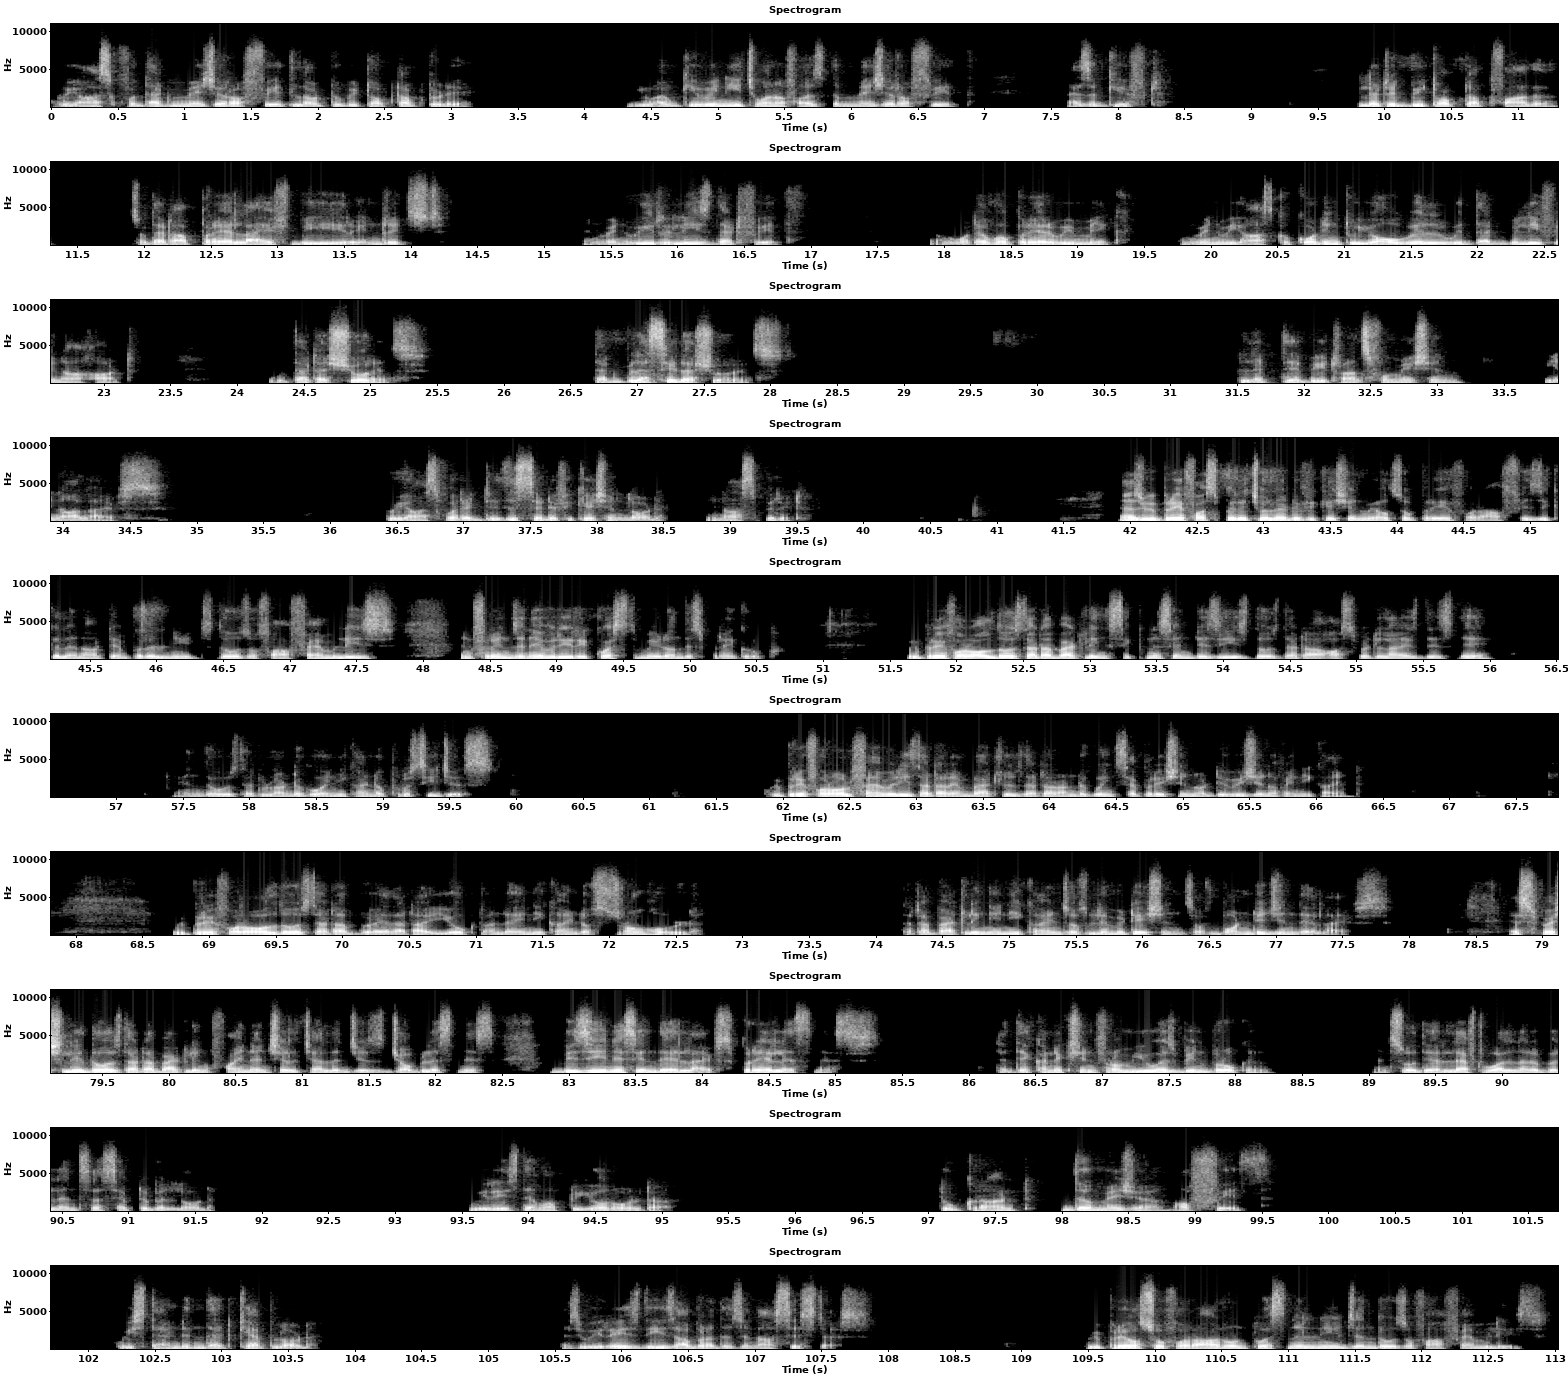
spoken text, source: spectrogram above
We ask for that measure of faith, Lord, to be topped up today. You have given each one of us the measure of faith as a gift. Let it be topped up, Father, so that our prayer life be enriched. And when we release that faith, whatever prayer we make, and when we ask according to your will with that belief in our heart, with that assurance, that blessed assurance, let there be transformation in our lives. We ask for a this edification, Lord, in our spirit. As we pray for spiritual edification, we also pray for our physical and our temporal needs, those of our families and friends, and every request made on this prayer group. We pray for all those that are battling sickness and disease, those that are hospitalized this day, and those that will undergo any kind of procedures. We pray for all families that are embattled, that are undergoing separation or division of any kind. We pray for all those that are, that are yoked under any kind of stronghold, that are battling any kinds of limitations of bondage in their lives, especially those that are battling financial challenges, joblessness, busyness in their lives, prayerlessness, that their connection from you has been broken. And so they are left vulnerable and susceptible, Lord. We raise them up to your altar to grant the measure of faith. We stand in that gap, Lord, as we raise these, our brothers and our sisters. We pray also for our own personal needs and those of our families.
